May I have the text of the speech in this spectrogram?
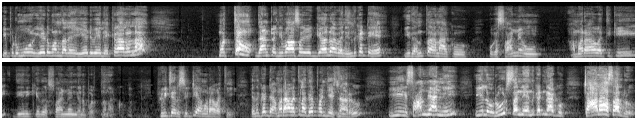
ఇప్పుడు మూ ఏడు వందల ఏడు వేల ఎకరాలలో మొత్తం దాంట్లో నివాస యోగ్యాలు అవన్నీ. ఎందుకంటే ఇదంతా నాకు ఒక సామ్యం. అమరావతికి దీనికి ఏదో సామ్యం కనపడుతుంది నాకు. Future city Amaravati. ఎందుకంటే అమరావతిలో అదే పనిచేసినారు ఈ సామ్యాన్ని వీళ్ళ రూట్స్ అన్ని ఎందుకంటే నాకు చాలాసార్లు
